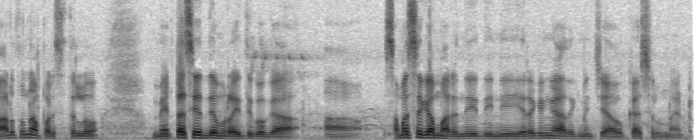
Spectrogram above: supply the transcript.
మారుతున్న పరిస్థితుల్లో మెట్ట సేద్యం రైతుకు ఒక సమస్యగా మారింది. దీన్ని ఏ రకంగా అధిగమించే అవకాశాలు ఉన్నాయంట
